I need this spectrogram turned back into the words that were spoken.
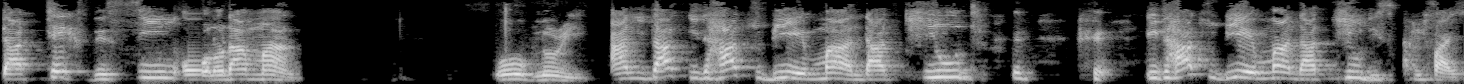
that takes the sin of another man. Oh glory. And it had, it had to be a man that killed it had to be a man that killed the sacrifice.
